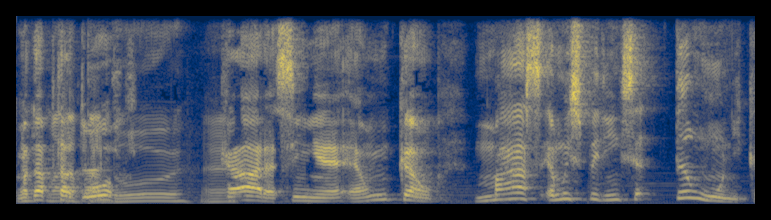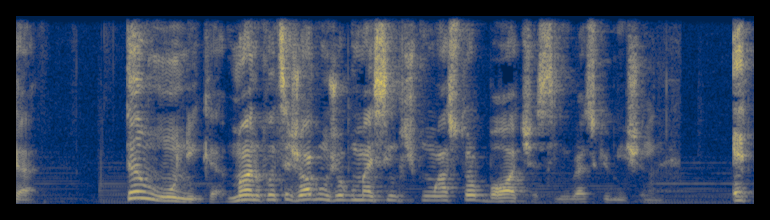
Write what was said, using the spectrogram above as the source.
um adaptador. adaptador, é. Cara, assim, é, é um cão. Mas é uma experiência tão única. Tão única. Mano, quando você joga um jogo mais simples, tipo um Astrobot, assim, Rescue Mission, é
